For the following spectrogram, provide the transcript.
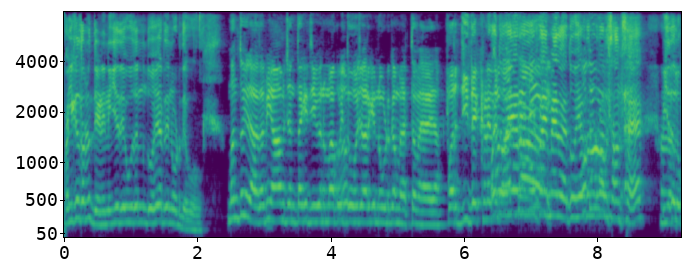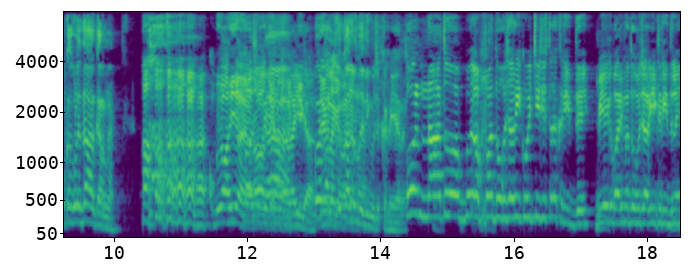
ਪਹਿਲੀ ਗੱਲ ਤੁਹਾਨੂੰ ਦੇਣੇ ਨਹੀਂ ਜੇ ਦੇਊ ਤੁਹਾਨੂੰ 2000 ਦੇ ਨੋਟ ਦੇਵੋ। ਮਨ ਤੋਂ ਹੀ ਲੱਗਦਾ ਵੀ ਆਮ ਜਨਤਾ ਦੇ ਜੀਵਨ ਮਾ ਕੋਈ 2000 ਕੇ ਨੋਟ ਦਾ ਮਹੱਤਵ ਹੈ ਜਾਂ। ਫਰਜੀ ਦੇਖਣੇ ਦਾ 2000 ਨਹੀਂ ਭਾਈ ਮੈਂ 2000 ਦਾ ਲਾਇਸੈਂਸ ਹੈ ਵੀ ਇਹ ਤਾਂ ਲੋਕਾਂ ਕੋਲੇ ਆਧਾਰ ਕਰਨਾ ਆਹੀ ਆ ਯਾਰ ਦੇਖ ਲੈ ਕੱਲ ਹੁੰਦੇ ਨਹੀਂ ਕੋਈ ਚੱਕਰ ਨਹੀਂ ਯਾਰ। ਉਹ ਨਾ ਤਾਂ ਅਬ ਆਪਾਂ 2000 ਦੀ ਕੋਈ ਚੀਜ਼ ਇਸ ਤਰ੍ਹਾਂ ਖਰੀਦ ਦੇ ਵੀ ਇੱਕ ਵਾਰੀ ਮੈਂ 2000 ਦੀ ਖਰੀਦ ਲੈ।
